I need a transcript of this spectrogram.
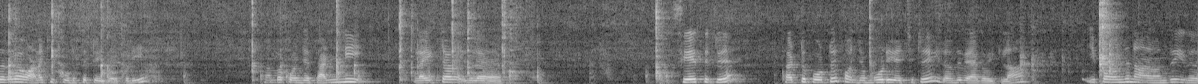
தடவை வணக்கி கொடுத்துட்டு இது எப்படி? நம்ம கொஞ்சம் தண்ணி லைட்டாக இதில் சேர்த்துட்டு தட்டு போட்டு கொஞ்சம் மூடி வச்சுட்டு இதை வந்து வேக வைக்கலாம். இப்போ வந்து நான் வந்து இது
